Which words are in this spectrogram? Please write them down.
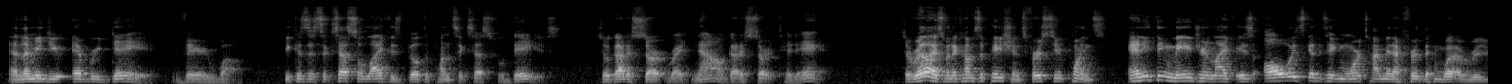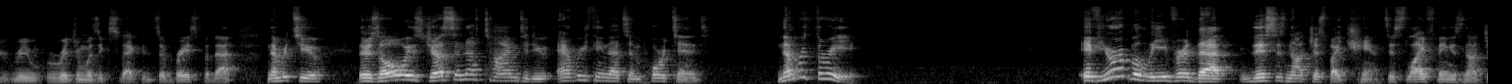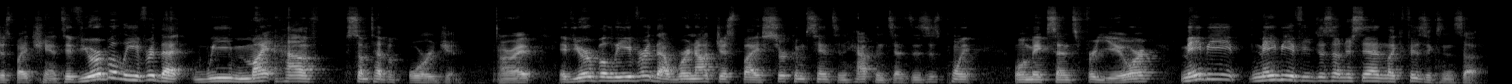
And let me do every day very well. Because a successful life is built upon successful days. So got to start right now, got to start today. So realize when it comes to patience, first two points, anything major in life is always going to take more time and effort than what originally was expected. So brace for that. Number two, there's always just enough time to do everything that's important. Number three, if you're a believer that this is not just by chance, this life thing is not just by chance, if you're a believer that we might have some type of origin, all right, if you're a believer that we're not just by circumstance and happenstance, this is point will make sense for you, or maybe maybe if you just understand like physics and stuff,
